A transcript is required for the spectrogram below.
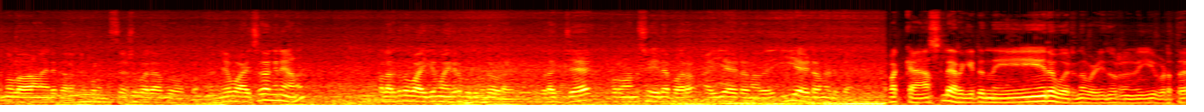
എന്നുള്ളതാണ് അതിന്റെ കറക്റ്റ് പ്രൊണൗൺസിയേഷൻ വരാൻ ഓർക്കുന്നത് ഞാൻ വായിച്ചത് അങ്ങനെയാണ്. പലർക്കും ഇത് വായിക്കാൻ ഭയങ്കര ബുദ്ധിമുട്ട് ഇവിടെ ഇവിടെ ജെ പ്രൊണൗൺസ് ചെയ്യില്ല പകരം ഐ ആയിട്ടാണ് അത് ഇ ആയിട്ടാണ് എടുക്കുക. അപ്പൊ കാസ്റ്റിൽ ഇറങ്ങിയിട്ട് നേരെ വരുന്ന വഴി എന്ന് പറഞ്ഞിട്ടുണ്ടെങ്കിൽ ഇവിടുത്തെ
